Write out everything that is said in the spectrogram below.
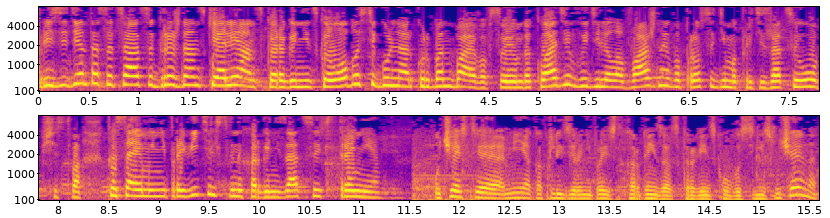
Президент Ассоциации «Гражданский альянс» Карагандинской области Гульнар Курбанбаева в своем докладе выделила важные вопросы демократизации общества, касаемые неправительственных организаций в стране. Участие меня как лидера неправительственных организаций Карагандинской области не случайно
